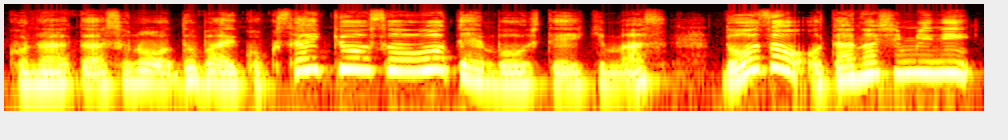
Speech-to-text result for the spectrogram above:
この後はそのドバイ国際競争を展望していきます。どうぞお楽しみに。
